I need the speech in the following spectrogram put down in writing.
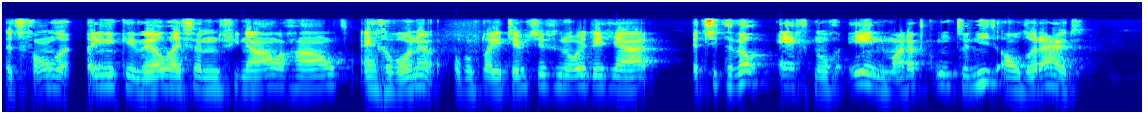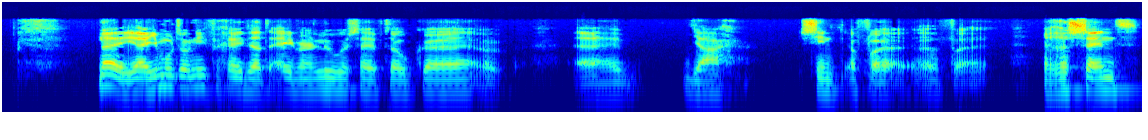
Het valt de ene keer wel, hij heeft een finale gehaald en gewonnen op een Player Championship toernooi dit jaar. Het zit er wel echt nog in, maar dat komt er niet al doorhit. Nee, ja, je moet ook niet vergeten dat Adrian Lewis heeft ook, uh, ja, sint, of, of recent,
